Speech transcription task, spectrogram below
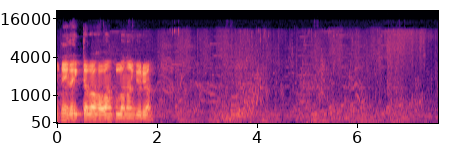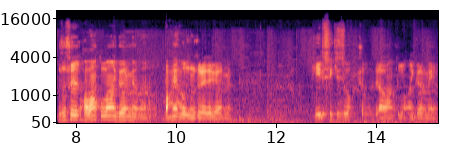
Bu neyle? İlk defa havan kullanan görüyorum. Uzun süredir havan kullanan görmüyorum yani. Bayağı uzun süredir görmüyorum. 7-8 yıl olmuş olabilir havan kullanan görmeyeli.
